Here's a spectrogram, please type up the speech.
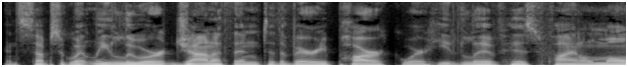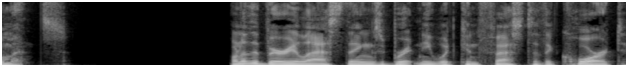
and subsequently lure Jonathan to the very park where he'd live his final moments. One of the very last things Brittany would confess to the court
